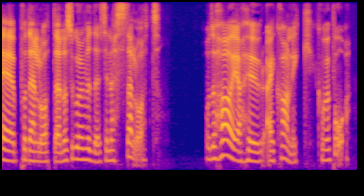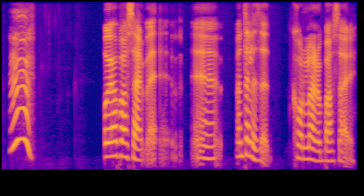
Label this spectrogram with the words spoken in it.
eh, på den låten och så går den vidare till nästa låt. Och då hör jag hur Iconic kommer på. Och jag bara såhär, eh, vänta lite, kollar och bara så här.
